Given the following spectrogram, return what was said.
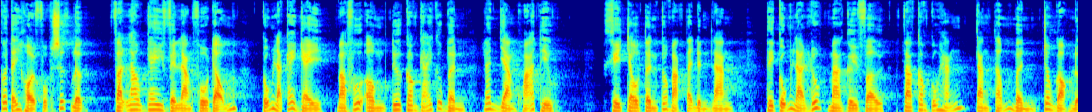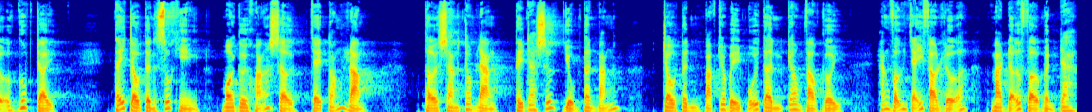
có thể hồi phục sức lực và lao ngay về làng phụ đổng cũng là cái ngày mà Phú ông đưa con gái của mình lên giàn hỏa thiêu. Khi Trâu Tinh có mặt tại đình làng thì cũng là lúc mà người vợ và con của hắn đang tắm mình trong ngọn lửa ngút trời. Thấy Trâu Tinh xuất hiện, mọi người hoảng sợ chạy toán loạn. Thợ săn trong làng thì ra sức dùng tên bắn. Trâu Tinh mặc cho bị mũi tên găm vào người, hắn vẫn nhảy vào lửa mà đỡ vợ mình ra.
